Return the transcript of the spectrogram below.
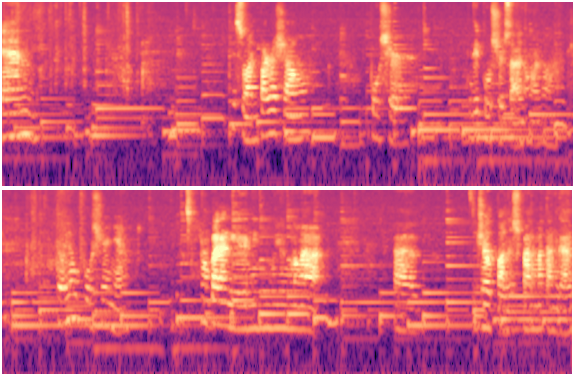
and this one, para siyang pusher. Hindi pusher sa anong ano. Ito yung pusher niya. Yung parang irunin mo yung mga uh, gel polish para matanggal.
